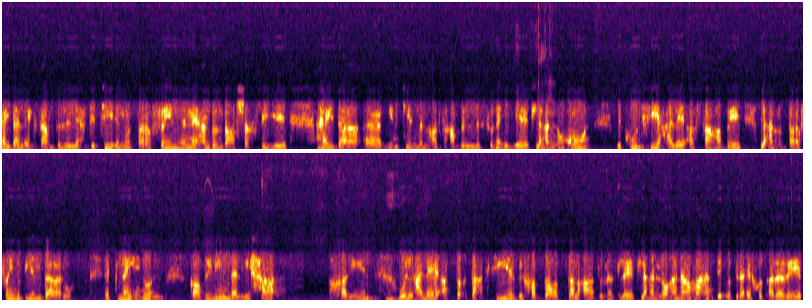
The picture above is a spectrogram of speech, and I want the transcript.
هيدا الاكزامبل اللي حكيتيه إنه الطرفين هن عندهم ضعف شخصية هيدا آه، يمكن من أصعب الثنائيات لأنه هون بيكون في علاقة صعبة لأنه الطرفين بينداروا. اثنينهم قابلين للإيحاء اخرين والعلاقة بتقطع كثير بخضات طلعات ونزلات لأنه أنا ما عندي قدرة آخذ قرارات.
